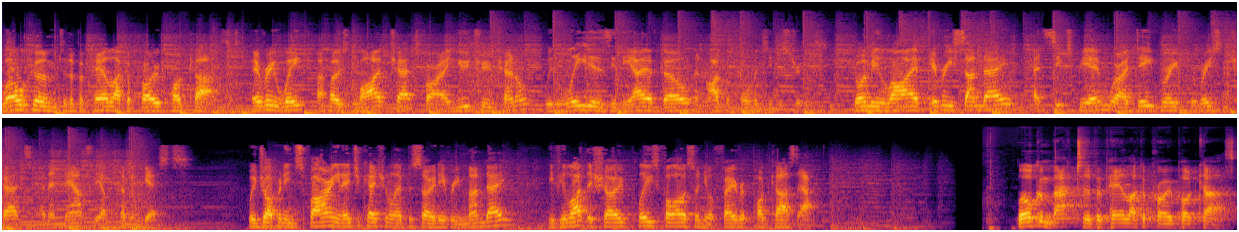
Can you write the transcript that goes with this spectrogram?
Welcome to the Prepare Like a Pro podcast. Every week, I host live chats via our YouTube channel with leaders in the AFL and high performance industries. Join me live every Sunday at 6 pm where I debrief the recent chats and announce the upcoming guests. We drop an inspiring and educational episode every Monday. If you like the show, please follow us on your favourite podcast app. Welcome back to the Prepare Like a Pro podcast.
